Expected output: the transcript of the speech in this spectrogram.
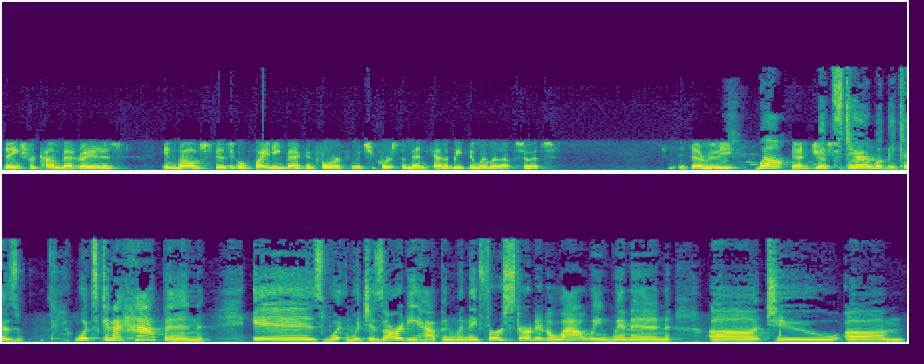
things for combat readiness involves physical fighting back and forth, which of course the men kind of beat the women up. So it's it's not really Well, that it's terrible because what's going to happen is what, which has already happened when they first started allowing women uh, to um,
